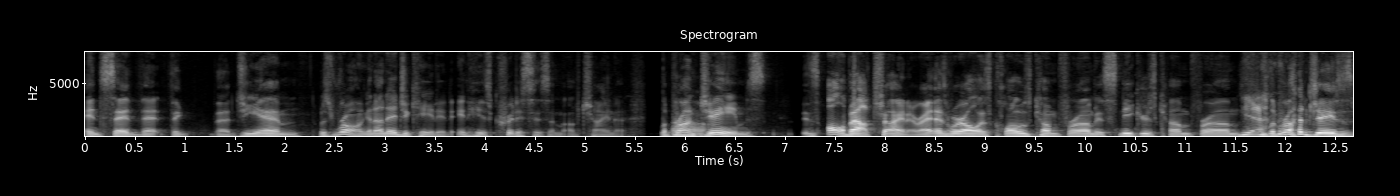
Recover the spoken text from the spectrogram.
and said that the the GM was wrong and uneducated in his criticism of China. LeBron Uh-huh. James is all about China, right? That's where all his clothes come from, his sneakers come from. Yeah. LeBron James has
